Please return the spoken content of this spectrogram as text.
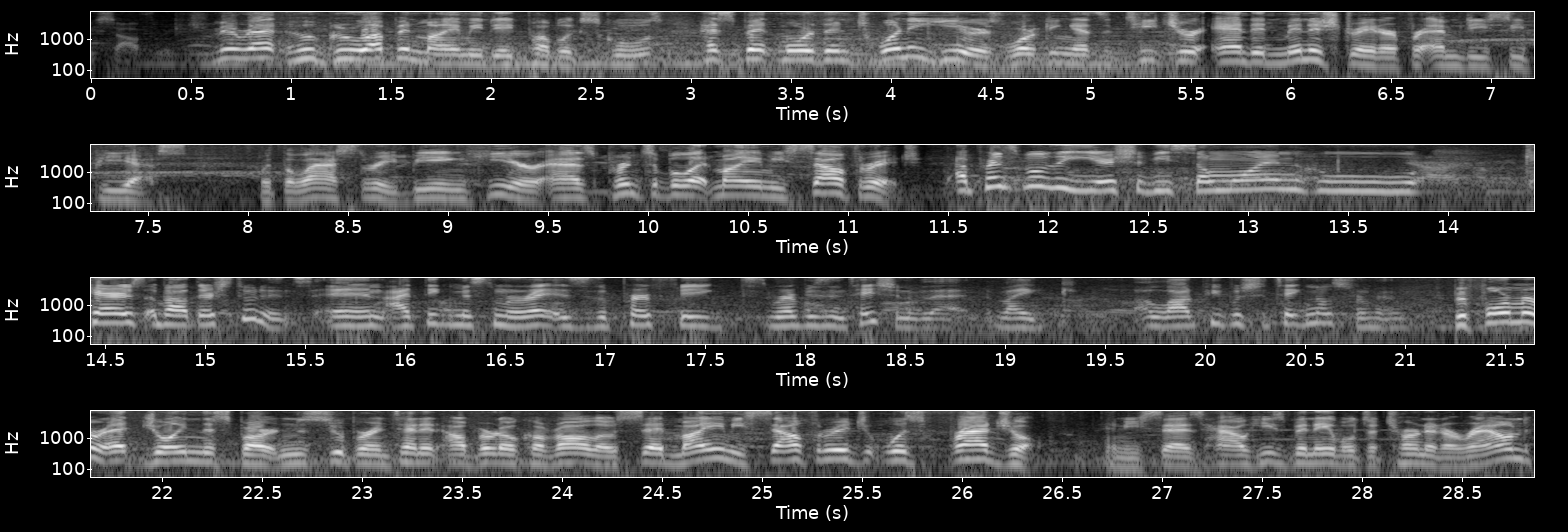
the Miami Southridge. Miret, who grew up in Miami-Dade Public Schools, has spent more than 20 years working as a teacher and administrator for MDCPS with the last three being here as principal at Miami Southridge. A principal of the year should be someone who cares about their students, and I think Mr. Miret is the perfect representation of that. Like, a lot of people should take notes from him. Before Miret joined the Spartans, Superintendent Alberto Carvalho said Miami Southridge was fragile. And he says how he's been able to turn it around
